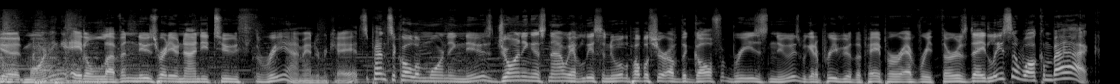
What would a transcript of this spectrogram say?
Good morning, 811 News Radio 92.3. I'm Andrew McKay. It's the Pensacola Morning News. Joining us now, we have Lisa Newell, the publisher of the Gulf Breeze News. We get a preview of the paper every Thursday. Lisa, welcome back.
